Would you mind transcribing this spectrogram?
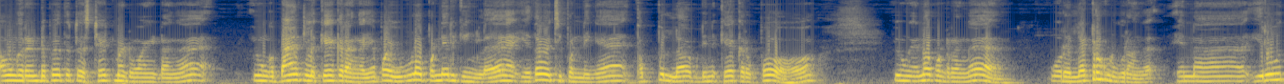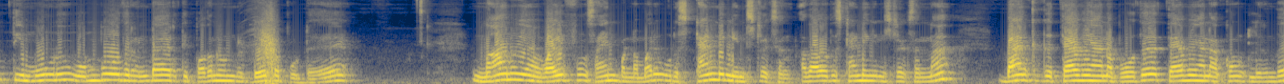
அவங்க ரெண்டு பேர்த்திட்ட ஸ்டேட்மெண்ட் வாங்கிட்டாங்க. இவங்க பேங்க்கில் கேட்குறாங்க ஏப்பா இவ்வளோ பண்ணியிருக்கீங்களே எதை வச்சு பண்ணீங்க? தப்பு இல்லை அப்படின்னு கேட்குறப்போ இவங்க என்ன பண்ணுறாங்க ஒரு லெட்டர் கொடுக்குறாங்க. என்ன? இருபத்தி மூணு ஒம்பது ரெண்டாயிரத்தி பதினொன்று டேட்டை போட்டு நானும் என் ஒய்ஃபும் சைன் பண்ண மாதிரி ஒரு ஸ்டாண்டிங் இன்ஸ்ட்ரக்ஷன் அதாவது ஸ்டாண்டிங் இன்ஸ்ட்ரக்ஷன்னா பேங்க்குக்கு தேவையான போது தேவையான அக்கௌண்ட்லேருந்து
